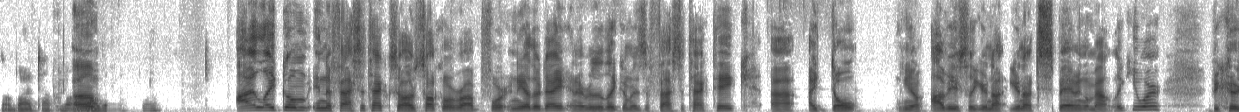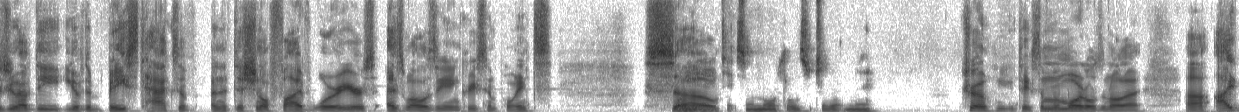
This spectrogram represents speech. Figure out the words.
Not a bad time. Not a Um, bad. I like them in the fast attack. So I was talking with Rob Fortin the other day, and I really like them as a fast attack take. Uh, I don't, you know, obviously you're not you're not spamming them out like you were, because you have the you have the base tax of an additional five warriors as well as the increase in points. So oh, yeah, you take some Immortals, which are written there. True, you can take some immortals and all that. Uh, I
